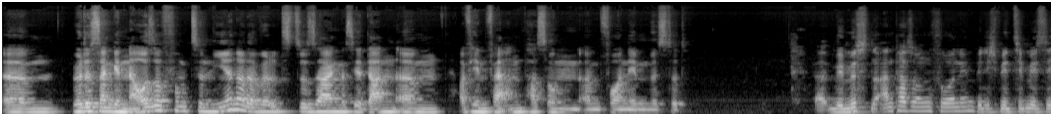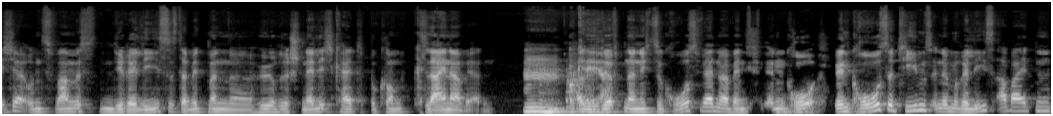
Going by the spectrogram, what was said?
ähm, würde es dann genauso funktionieren oder würdest du sagen, dass ihr dann ähm, auf jeden Fall Anpassungen ähm, vornehmen müsstet? Äh, wir müssten Anpassungen vornehmen, bin ich mir ziemlich sicher. Und zwar müssten die Releases, damit man eine höhere Schnelligkeit bekommt, kleiner werden. Mm, okay, also sie ja. dürften dann nicht so groß werden, weil wenn, wenn, gro wenn große Teams in einem Release arbeiten,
